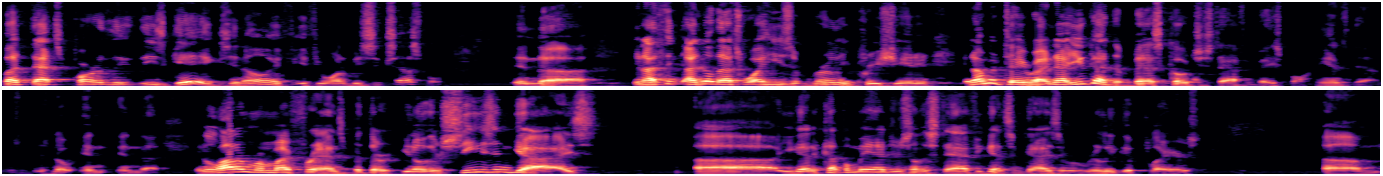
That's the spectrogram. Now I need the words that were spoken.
But that's part of the, these gigs, you know. If if you want to be successful, and uh, and I think I know that's why he's really appreciated. And I'm going to tell you right now, you got the best coaching staff in baseball, hands down. There's, there's no in in and a lot of them are my friends, but they're you know they're seasoned guys. Uh, you got a couple managers on the staff. You got some guys that were really good players. Um,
